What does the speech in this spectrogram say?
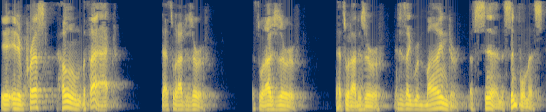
it, it impressed home the fact that's what I deserve. That's what I deserve. That's what I deserve. It is a reminder of sin, the sinfulness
